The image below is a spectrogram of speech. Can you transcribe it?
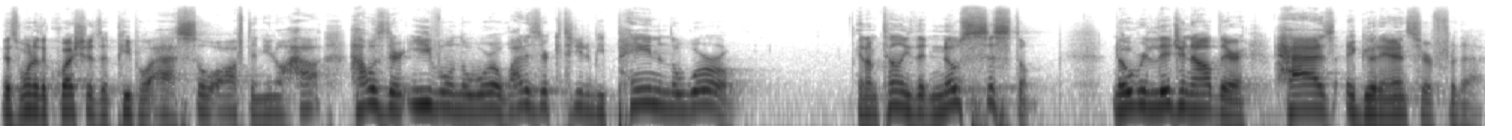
That's one of the questions that people ask so often. You know, how, how is there evil in the world? Why does there continue to be pain in the world? And I'm telling you that no system, no religion out there has a good answer for that.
